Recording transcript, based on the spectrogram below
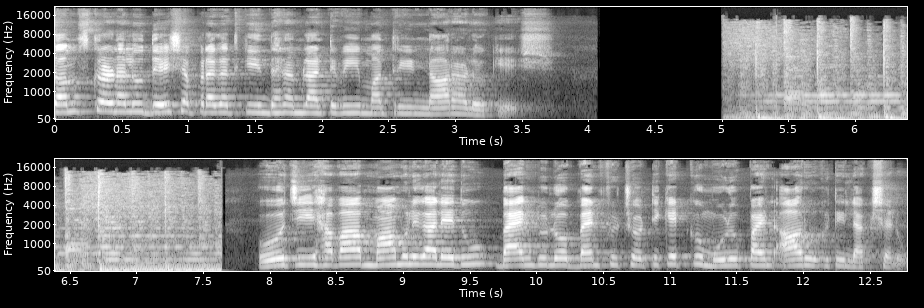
సంస్కరణలు దేశ ప్రగతికి ఇంధనం లాంటివి మంత్రి నారా లోకేష్. ఓజీ హవా మామూలుగా లేదు. బెంగళూరులో బెనిఫిట్ షో టికెట్కు మూడు పాయింట్ ఆరు ఒకటి లక్షలు.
